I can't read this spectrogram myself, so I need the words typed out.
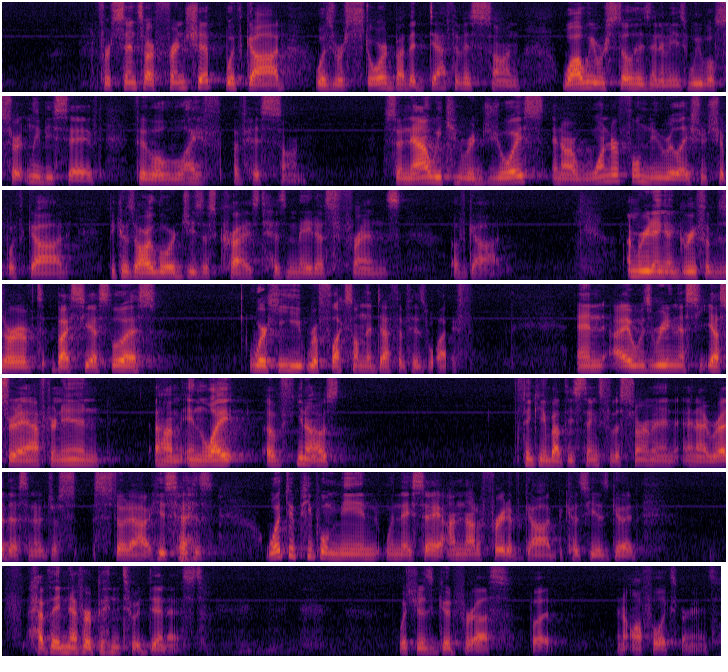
For since our friendship with God was restored by the death of his Son, while we were still his enemies, we will certainly be saved through the life of his Son. So now we can rejoice in our wonderful new relationship with God because our Lord Jesus Christ has made us friends of God. I'm reading A Grief Observed by C.S. Lewis, where he reflects on the death of his wife. And I was reading this yesterday afternoon um, in light of, you know, I was thinking about these things for the sermon, and I read this, and it just stood out. He says, What do people mean when they say, I'm not afraid of God because he is good? Have they never been to a dentist? Which is good for us, but an awful experience.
